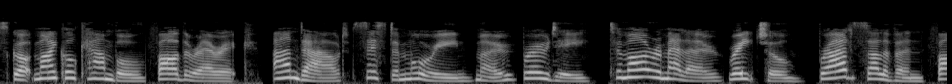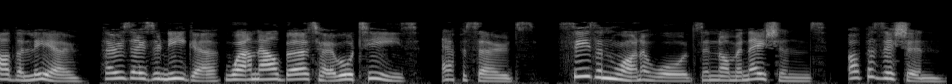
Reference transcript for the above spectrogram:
Scott Michael Campbell, Father Eric, and Ann Dowd, Sister Maureen, Mo, Brody, Tamara Mello, Rachel, Brad Sullivan, Father Leo, Jose Zuniga, Juan Alberto Ortiz. Episodes Season 1 Awards and Nominations Opposition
